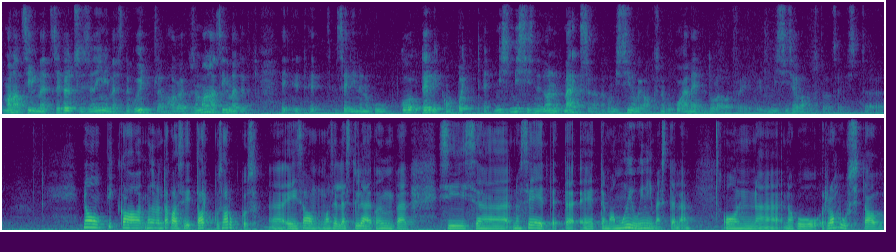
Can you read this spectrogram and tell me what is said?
manad silme ette, sa ei pea üldse seda inimest nagu ütlema, aga kui sa manad silme ette, et et, et, et selline nagu tervikkompott, et mis, mis siis need on need märksõnad nagu, mis sinu jaoks nagu kohe meelde tulevad või, või mis iseloomustavad sellist äh, no ikka ma tulen tagasi, tarkus, arukus äh,, ei saa ma sellest üle ega ümber. siis äh, noh, see, et, et, et tema mõju inimestele on äh, nagu rahustav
